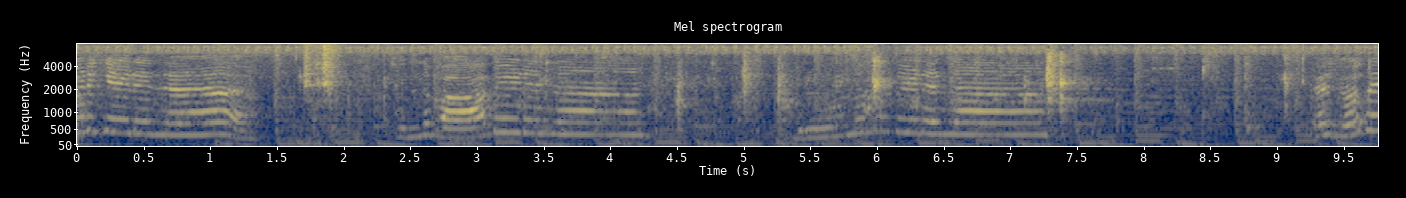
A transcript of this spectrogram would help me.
చిన్న కొడుకేడదా చిన్న బాబేడదా బ్రూనో బేడదా ఏ జోసి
